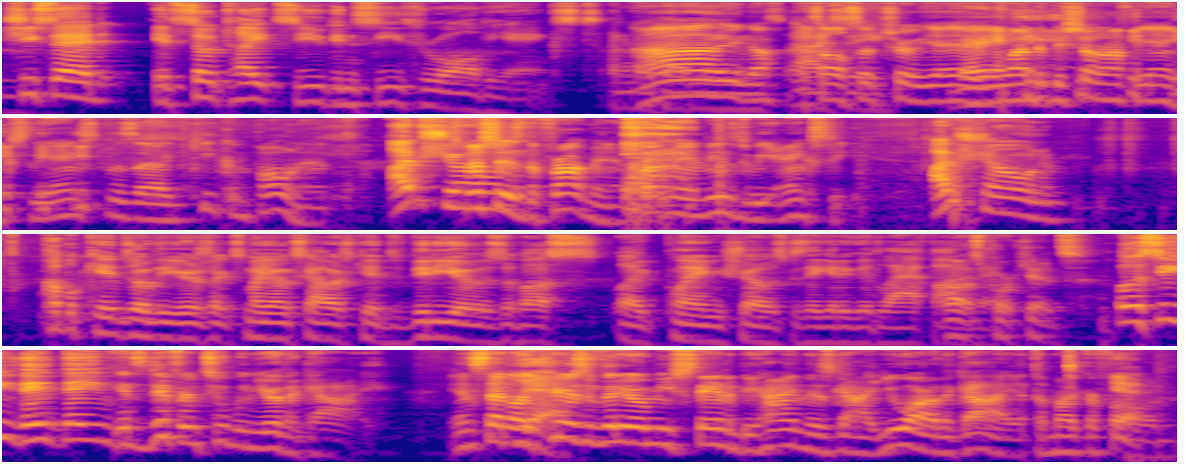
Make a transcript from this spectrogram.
she said it's so tight so you can see through all the angst. I don't know. Ah, there you go. That's I also see. true. Yeah, yeah. Very- You wanted to be showing off the angst. The angst was a key component, I've shown. especially as the front man. Front man needs to be angsty. I've shown a couple kids over the years, like my young scholars kids, videos of us like playing shows because they get a good laugh out of it. Oh, of it's it. poor kids. Well, see, they they've It's different too when you're the guy. Instead of like, Yeah. here's a video of me standing behind this guy. You are the guy at the microphone.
